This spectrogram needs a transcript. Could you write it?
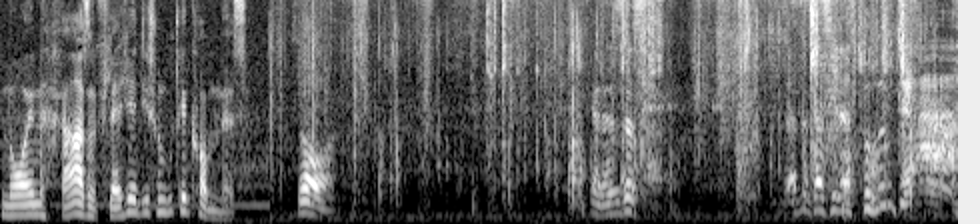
neuen Rasenfläche, die schon gut gekommen ist. So, ja, das ist das, das ist das hier das berühmte ah,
